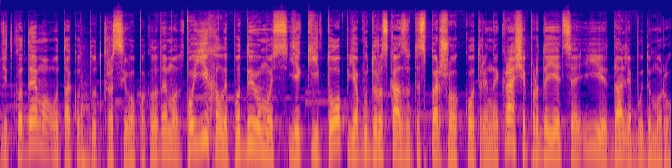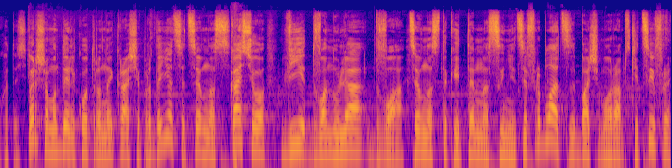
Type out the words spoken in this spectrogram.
відкладемо. Отак, от тут красиво покладемо. Поїхали, подивимось, який топ. Я буду розказувати з першого, котрий найкраще продається, і далі будемо рухатись. Перша модель, котра найкраще продається, це в нас Casio V202. Це в нас такий темно-синій циферблат. Бачимо арабські цифри.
